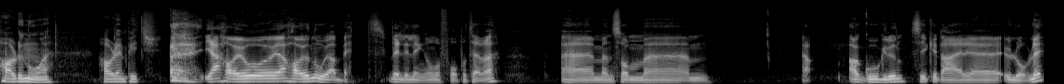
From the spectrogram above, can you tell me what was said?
Har du noe? Har du en pitch? Jeg har, jo, jeg har jo noe jeg har bedt veldig lenge om å få på TV, uh, men som eh, ja, av god grunn sikkert er uh, ulovlig.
